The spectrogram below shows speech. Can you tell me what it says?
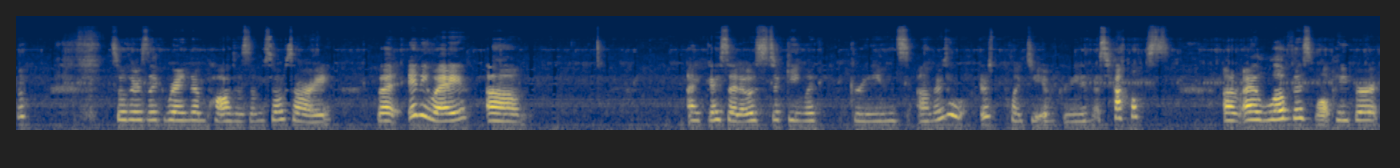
so there's like random pauses, I'm so sorry. But anyway, um, like I said, I was sticking with greens. Um, there's a, there's plenty of green in this house. Um, I love this wallpaper.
